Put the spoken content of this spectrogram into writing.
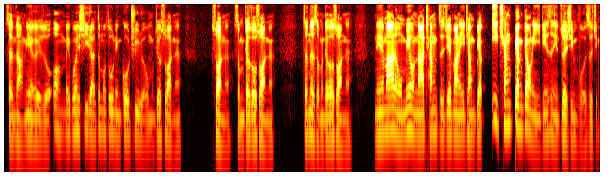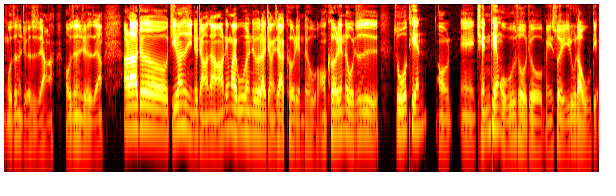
身上，你也可以说，哦，没关系的，这么多年过去了，我们就算了，算了。什么叫做算了？真的，什么叫做算了？你妈的，我没有拿枪直接把你一枪毙，一枪毙掉你，已经是你最幸福的事情。我真的觉得是这样啊，我真的觉得是这样。好啦，就极端事情就讲到这样。然后另外一部分就是来讲一下可怜的我。哦，可怜的我就是昨天哦，诶、前天我不是说我就没睡，一路到五点，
